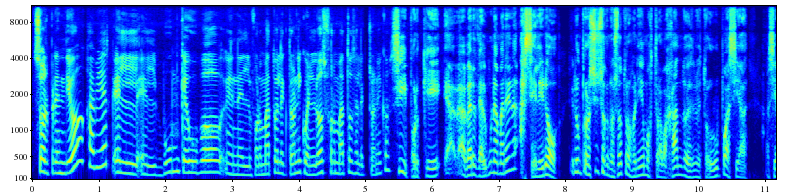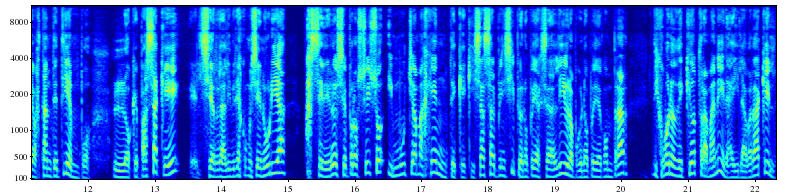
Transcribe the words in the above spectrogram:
¿Sorprendió, Javier, el, el, boom que hubo en el formato electrónico, en los formatos electrónicos? Sí, porque, a ver, de alguna manera aceleró. Era un proceso que nosotros veníamos trabajando desde nuestro grupo hacia, hacia bastante tiempo. Lo que pasa que el cierre de las librerías, como dice Nuria, aceleró ese proceso y mucha más gente que quizás al principio no podía acceder al libro porque no podía comprar, dijo, bueno, ¿de qué otra manera? Y la verdad que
